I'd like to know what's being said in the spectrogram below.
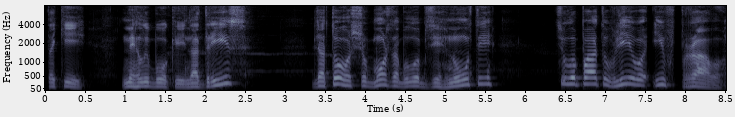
такий неглибокий надріз для того, щоб можна було б зігнути цю лопату вліво і вправо.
